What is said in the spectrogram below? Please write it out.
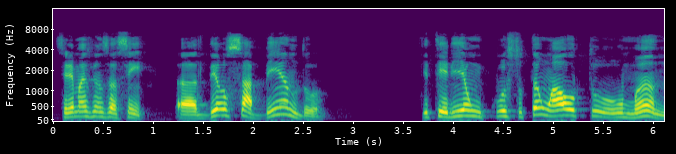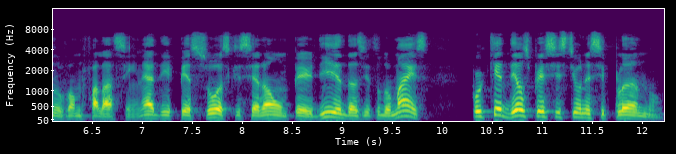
seria mais ou menos assim: uh, Deus sabendo que teria um custo tão alto humano, vamos falar assim, né, de pessoas que serão perdidas e tudo mais, por que Deus persistiu nesse plano?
